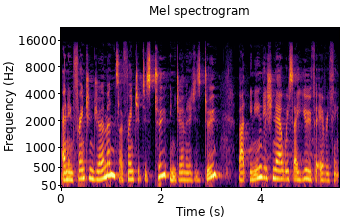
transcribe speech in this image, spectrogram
And in French and German, so French it is tu, in German it is du, but in English now we say you for everything.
